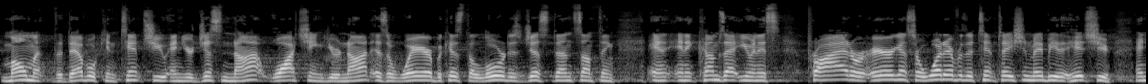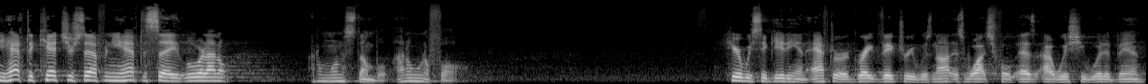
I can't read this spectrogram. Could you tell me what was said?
moment the devil can tempt you and you're just not watching. You're not as aware because the Lord has just done something and, and it comes at you and it's pride or arrogance or whatever the temptation may be that hits you. And you have to catch yourself and you have to say, Lord, I don't, I don't want to stumble. I don't want to fall. Here we see Gideon, after a great victory, was not as watchful as I wish he would have been.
